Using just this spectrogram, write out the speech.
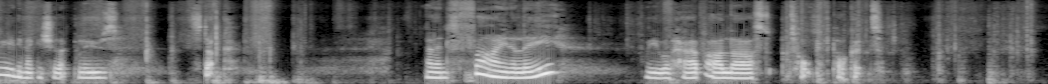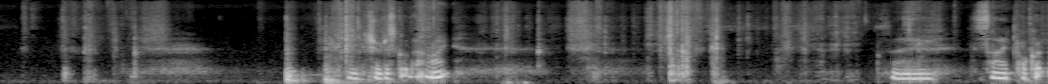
Really making sure that glue's stuck. And then finally, we will have our last top pocket. Make sure I've just got that right. So, side pocket,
